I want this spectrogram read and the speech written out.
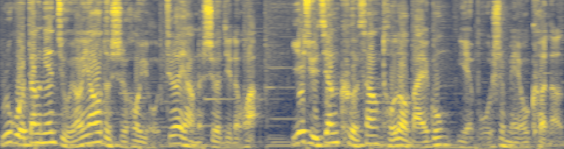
如果当年九幺幺的时候有这样的设计的话，也许将客舱投到白宫也不是没有可能。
